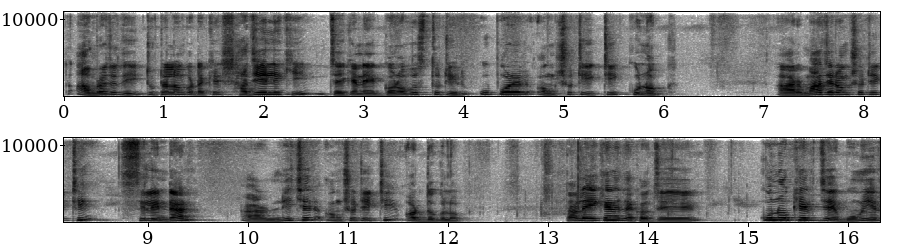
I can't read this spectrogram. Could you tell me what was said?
তো আমরা যদি টোটাল অঙ্কটাকে সাজিয়ে লিখি, যেখানে গণবস্তুটির উপরের অংশটি একটি কোনক আর মাঝের অংশটি একটি সিলিন্ডার আর নিচের অংশটি একটি অর্ধগোলক। তাহলে এখানে দেখো যে কোনকের যে বমির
